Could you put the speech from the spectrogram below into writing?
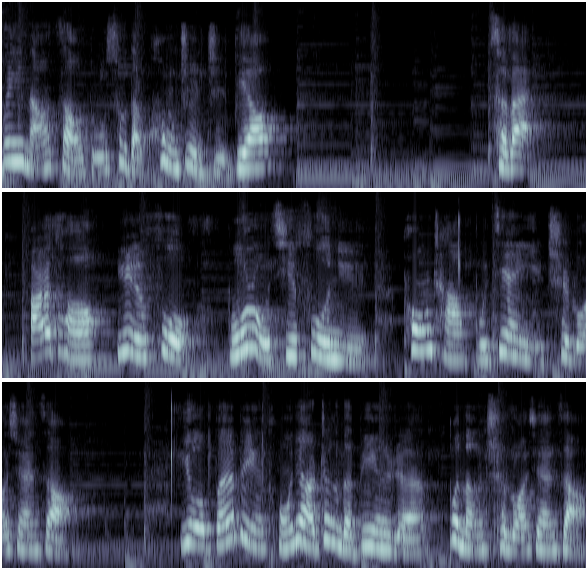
微囊藻毒素的控制指标。此外，儿童、孕妇、哺乳期妇女通常不建议吃螺旋藻。有苯丙酮尿症的病人不能吃螺旋藻。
